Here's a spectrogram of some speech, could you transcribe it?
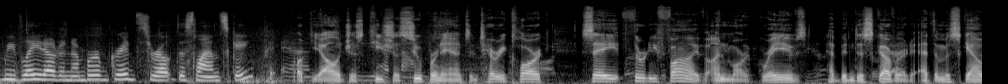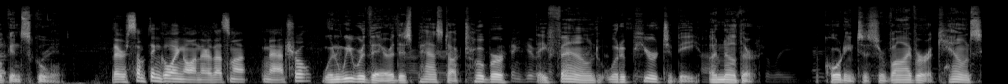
We've laid out a number of grids throughout this landscape. Archaeologists Kisha Supernant and Terry Clark say 35 unmarked graves have been discovered at the Muskowekwan School. There's something going on there that's not natural. When we were there this past October, they found what appeared to be another. According to survivor accounts,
